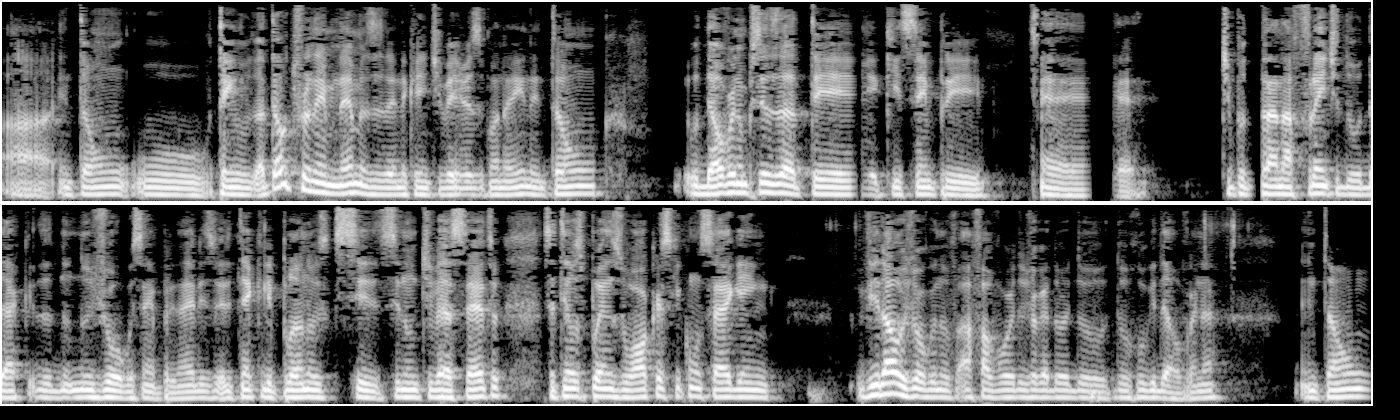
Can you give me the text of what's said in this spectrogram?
uh, então o, tem o, até o True Name Nemesis ainda que a gente vê de vez em quando ainda, então o Delver não precisa ter que sempre é, é, tipo, tá na frente do deck do, no jogo sempre, né? Ele, ele tem aquele plano que se, se não tiver certo, você tem os Planeswalkers que conseguem virar o jogo no, a favor do jogador do, do Hug Delver, né? Então,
